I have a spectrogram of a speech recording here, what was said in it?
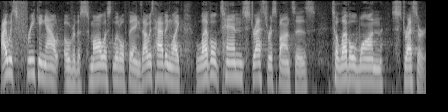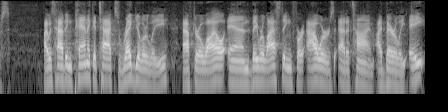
I was freaking out over the smallest little things. I was having like level 10 stress responses to level 1 stressors. I was having panic attacks regularly, after a while, and they were lasting for hours at a time. I barely ate.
